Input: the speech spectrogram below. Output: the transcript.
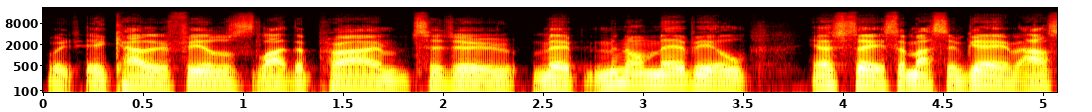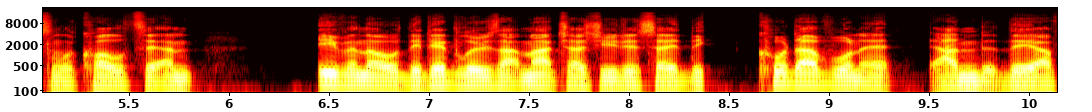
which it kind of feels like the prime to do, maybe you know, maybe it'll. You know, say it's a massive game. Arsenal quality, and even though they did lose that match, as you did say, they could have won it, and they are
